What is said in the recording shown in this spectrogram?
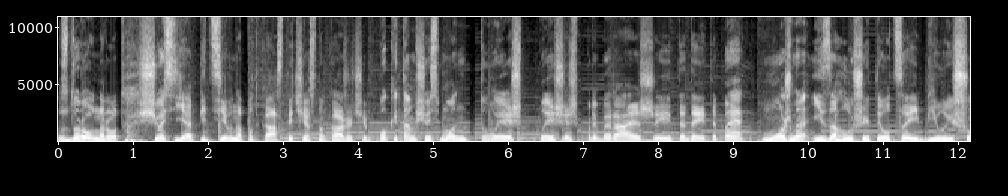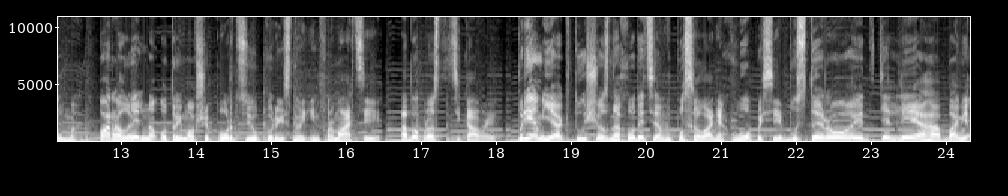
Здоров, народ. Щось я підсів на подкасти, чесно кажучи. Поки там щось монтуєш, пишеш, прибираєш і т.д. і т.п., можна і заглушити оцей білий шум, паралельно отримавши порцію корисної інформації або просто цікавої. Прям як ту, що знаходиться в посиланнях в описі: бустероїд, телега, бамі.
